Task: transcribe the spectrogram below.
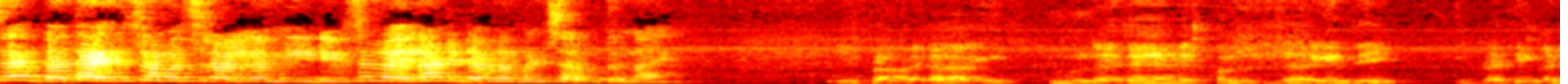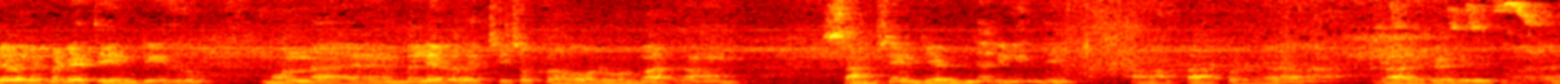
సార్ గత ఐదు సంవత్సరాలుగా మీ డివిజన్లో ఎలాంటి డెవలప్మెంట్ జరుగుతున్నాయి? ముందైతే కొంత జరిగింది. ఇప్పుడైతే ఇంకా డెవలప్మెంట్ అయితే ఏం లేదు. మొన్న ఎమ్మెల్యే గారు వచ్చేసి ఒక రోడ్ మాత్రం శాంక్షన్ చేయడం జరిగింది. కార్పొరేట్ రాజకీయ ద్వారా.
